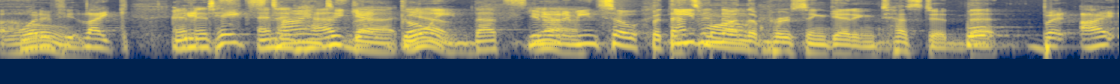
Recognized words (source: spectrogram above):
What if you oh. like And it takes and it time has to get that. Yeah, going? that's- you know what I mean. So, But that's even more though, on the person getting tested. well, That but I.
